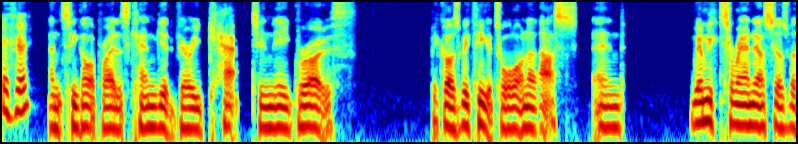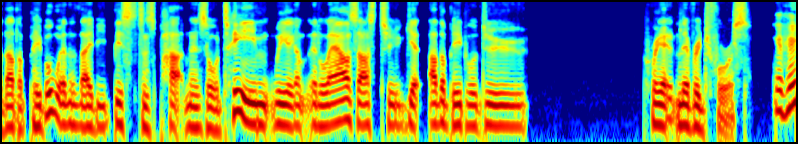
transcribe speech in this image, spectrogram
Mm-hmm. And single operators can get very capped in their growth because we think it's all on us. And when we surround ourselves with other people, whether they be business partners or team, we it allows us to get other people to create leverage for us, mm-hmm.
